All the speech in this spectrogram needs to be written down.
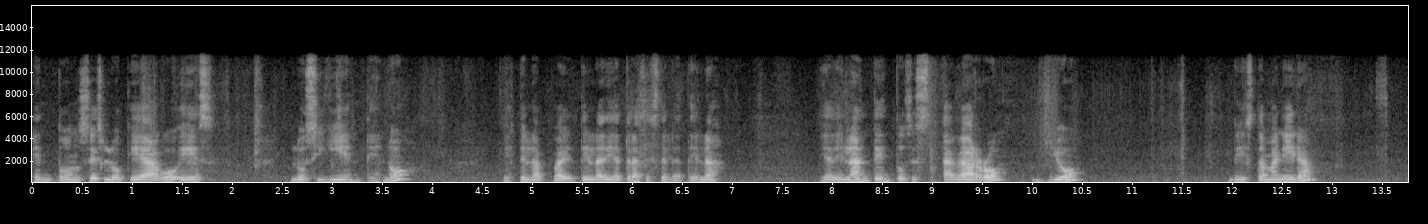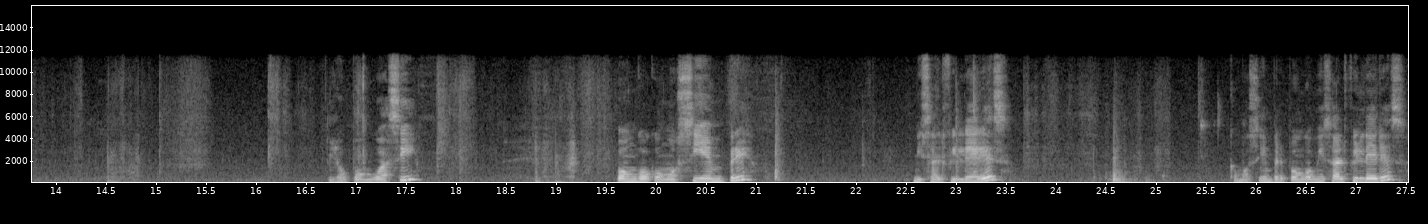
entonces lo que hago es lo siguiente ¿no? Esta es la tela de atrás, esta es la tela de adelante, entonces agarro yo de esta manera, lo pongo así, pongo como siempre mis alfileres, como siempre pongo mis alfileres,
